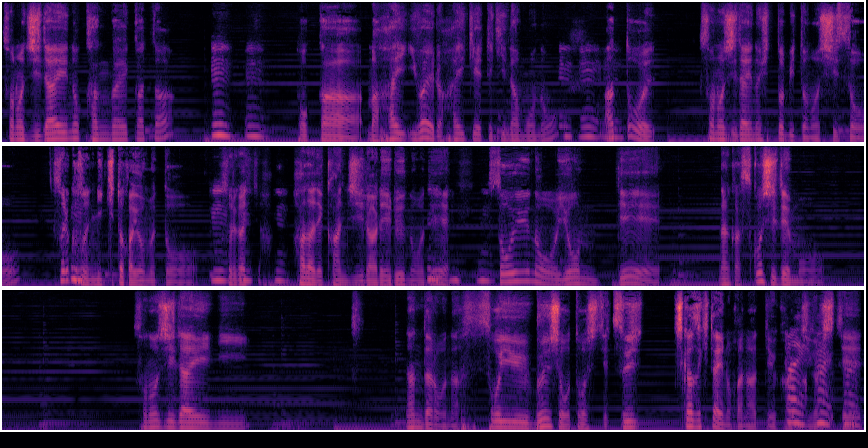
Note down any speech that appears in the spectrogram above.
その時代の考え方、うんうん、とか、まあ、はい、いわゆる背景的なもの、うんうんうん、あとその時代の人々の思想それこそ日記とか読むと、それが肌で感じられるので、そういうのを読んで、なんか少しでも、その時代に、なんだろうな、そういう文章を通して通近づきたいのかなっていう感じがして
